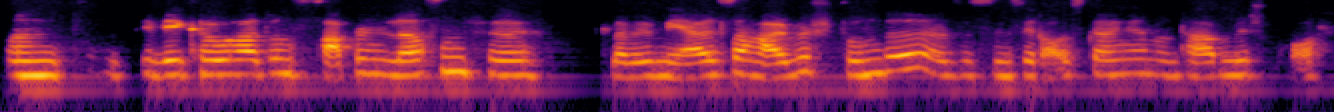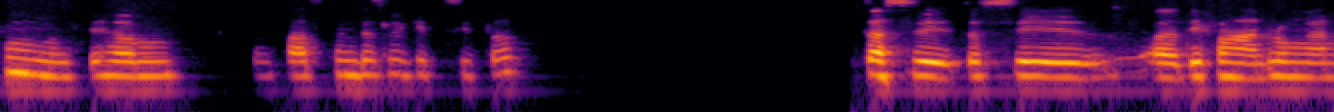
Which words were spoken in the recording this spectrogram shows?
Und die WKO hat uns zappeln lassen für, glaube ich, mehr als eine halbe Stunde. Also sind sie rausgegangen und haben gesprochen und wir haben schon fast ein bisschen gezittert, dass sie, dass sie äh, die Verhandlungen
